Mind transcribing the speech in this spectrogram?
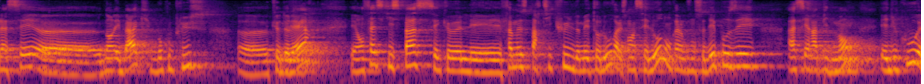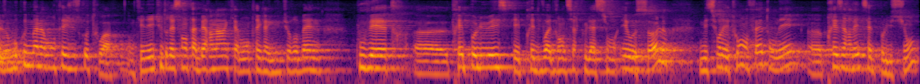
placé dans les bacs, beaucoup plus que de l'air. Et en fait, ce qui se passe, c'est que les fameuses particules de métaux lourds, elles sont assez lourdes, donc elles vont se déposer assez rapidement, et du coup, elles ont beaucoup de mal à monter jusqu'au toit. Donc il y a une étude récente à Berlin qui a montré que l'agriculture urbaine pouvait être euh, très polluée si c'était près de voies de grande circulation et au sol, mais sur les toits, en fait, on est euh, préservé de cette pollution.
